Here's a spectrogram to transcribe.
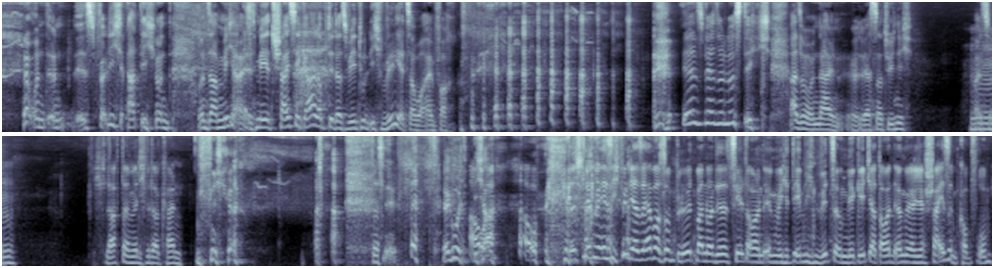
und, und ist völlig rattig und, und sagt, Micha, ist mir jetzt scheißegal, ob dir das wehtut, ich will jetzt aber einfach. ja, das wäre so lustig. Also nein, wäre es natürlich nicht. Weißt Hm. Ich lache dann, wenn ich wieder kann. ja. Das, ja gut, ich Aua, au. das Schlimme ist, ich bin ja selber so ein Blödmann und erzählt dauernd irgendwelche dämlichen Witze und mir geht ja dauernd irgendwelche Scheiße im Kopf rum.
